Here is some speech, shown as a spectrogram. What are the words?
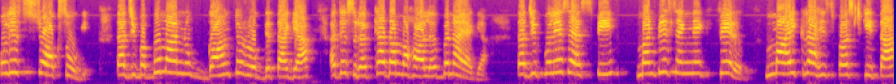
ਪੁਲਿਸ ਚੌਕਸ ਹੋ ਗਈ। ਤਾਂ ਜੀ ਬੱਬੂ ਮਾਨ ਨੂੰ ਗਾਉਣ ਤੋਂ ਰੋਕ ਦਿੱਤਾ ਗਿਆ ਅਤੇ ਸੁਰੱਖਿਆ ਦਾ ਮਾਹੌਲ ਬਣਾਇਆ ਗਿਆ। ਤਾਂ ਜੀ ਪੁਲਿਸ ਐਸਪੀ ਮਨਪ੍ਰੀਤ ਸਿੰਘ ਨੇ ਫਿਰ ਮਾਈਕ ਰਾਹੀਂ ਸਪਸ਼ਟ ਕੀਤਾ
